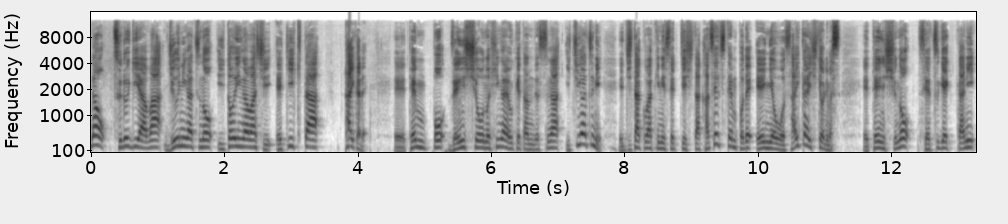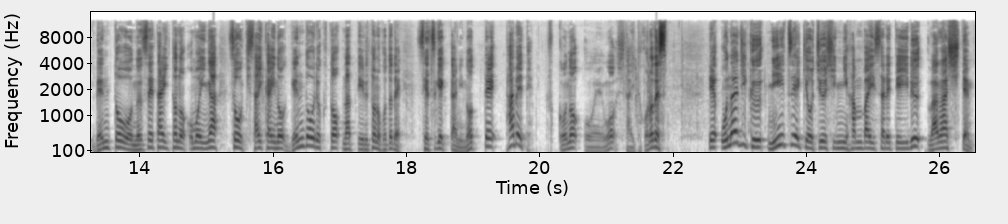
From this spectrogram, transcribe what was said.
なお、剣屋は12月の糸魚川市駅北大火で、えー店舗全焼の被害を受けたんですが、1月にえ自宅脇に設置した仮設店舗で営業を再開しております。えー店主の雪月花に弁当を乗せたいとの思いが早期再開の原動力となっているとのことで、雪月花に乗って食べて復興の応援をしたいところです。で、同じく新津駅を中心に販売されている和菓子店、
